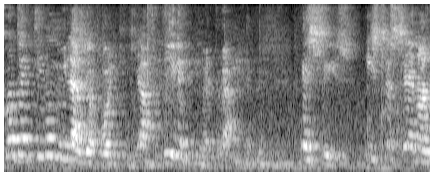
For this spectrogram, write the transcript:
κότε τι μου μιλάς για πολιτική, αυτή είναι που μετράει. Εσείς είστε σε έναν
